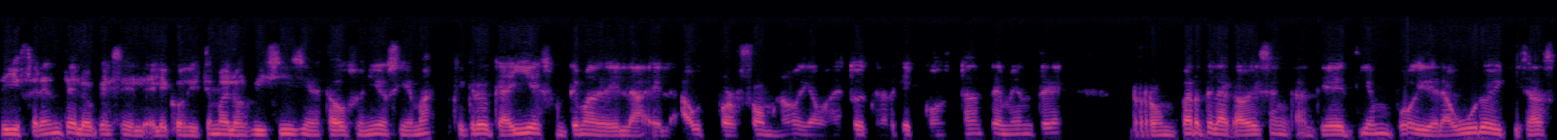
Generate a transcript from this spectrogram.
de diferente lo que es el, ecosistema de los VCs en Estados Unidos y demás, que creo que ahí es un tema del el outperform, ¿no? Digamos, esto de tener que constantemente romperte la cabeza en cantidad de tiempo y de laburo y quizás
